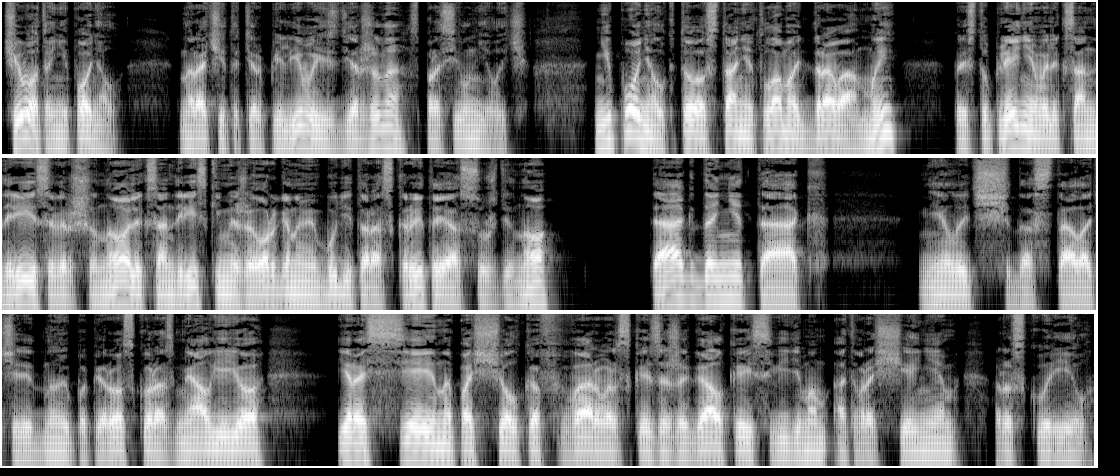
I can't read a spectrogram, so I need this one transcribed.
Чего ты не понял? Нарочито терпеливо и сдержанно спросил Нилыч. Не понял, кто станет ломать дрова, мы? Преступление в Александрии совершено, Александрийскими же органами будет раскрыто и осуждено. Так да не так. Нилыч достал очередную папироску, размял ее и, рассеянно пощелкав варварской зажигалкой, с видимым отвращением раскурил.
